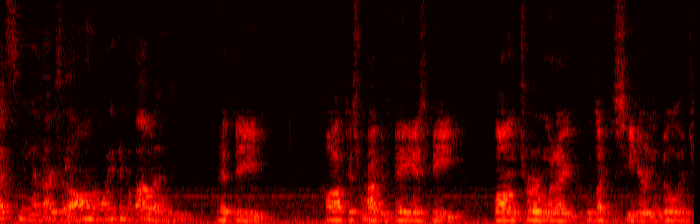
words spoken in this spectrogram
asked me, and I said, I don't know anything about it. At the caucus, Robin Fay asked me long-term what I would like to see here in the village.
